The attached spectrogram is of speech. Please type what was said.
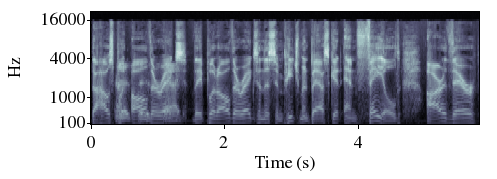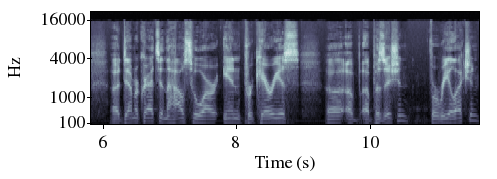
The House put all their bad. eggs. They put all their eggs in this impeachment basket and failed. Are there uh, Democrats in the House who are in precarious uh, a, a position for reelection?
